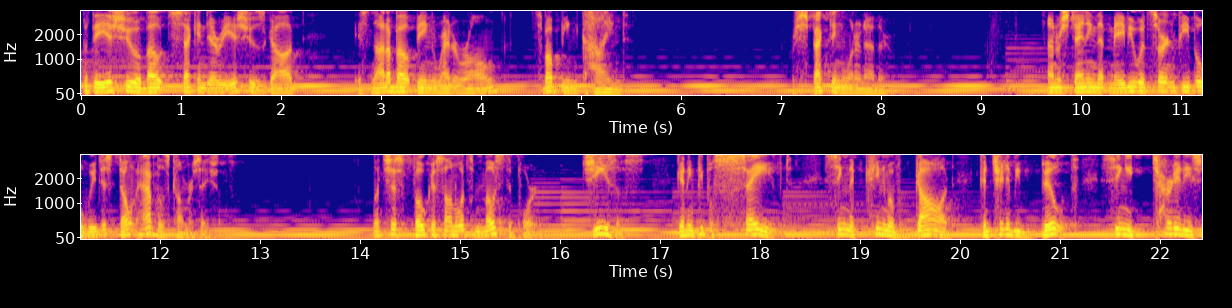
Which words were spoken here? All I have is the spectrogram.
But the issue about secondary issues, God, is not about being right or wrong, it's about being kind, respecting one another, understanding that maybe with certain people, we just don't have those conversations. Let's just focus on what's most important Jesus, getting people saved, seeing the kingdom of God continue to be built, seeing eternities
